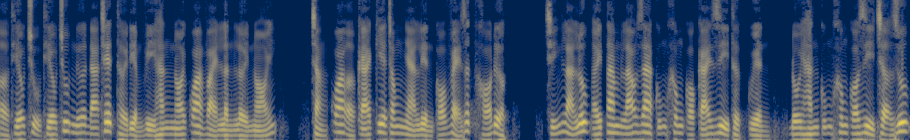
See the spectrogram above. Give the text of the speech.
ở thiếu chủ thiếu chút nữa đã chết thời điểm vì hắn nói qua vài lần lời nói. Chẳng qua ở cái kia trong nhà liền có vẻ rất khó được. Chính là lúc ấy tam lão ra cũng không có cái gì thực quyền, đôi hắn cũng không có gì trợ giúp.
